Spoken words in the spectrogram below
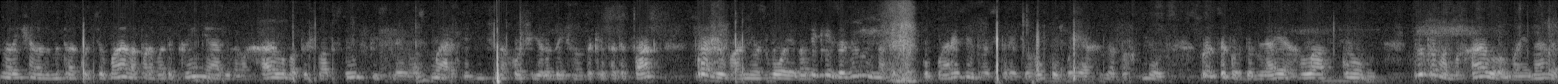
наречена Дмитра Коцюбайла, парамедикиня Аліна Михайлова пішла в суд після його смерті. Дівчина хоче юридично закріпити факт проживання з воїном, який загинув на початку березня 23-го року у боях за Бахмут. Про це повідомляє главком. Зокрема, Михайлова має намір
